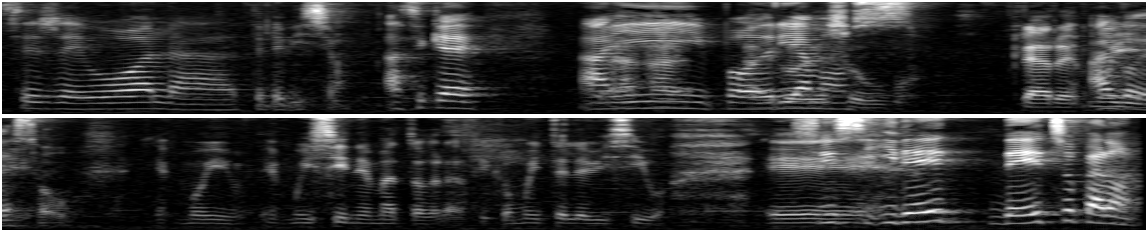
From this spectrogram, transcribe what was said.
se llevó a la televisión. Así que ahí podríamos... Algo de eso Claro, es algo de eso es muy, es muy cinematográfico, muy televisivo. sí, sí, y de, de hecho, perdón,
